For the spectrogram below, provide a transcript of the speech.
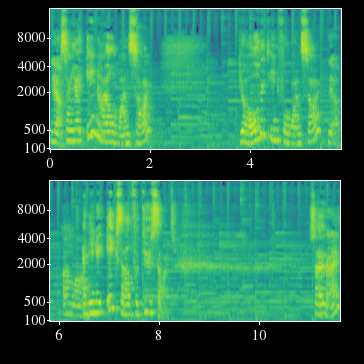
Yeah. So you inhale one side, you hold it in for one side, Yeah. Oh wow. and then you exhale for two sides. So okay.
